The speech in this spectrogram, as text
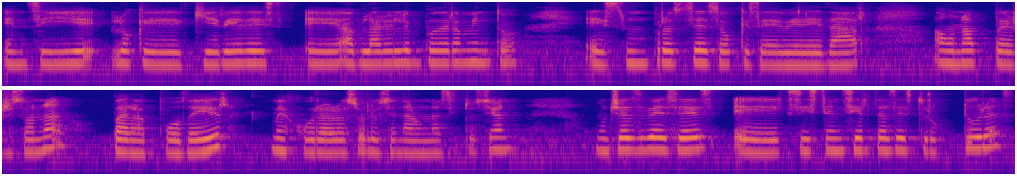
En sí lo que quiere eh, hablar el empoderamiento es un proceso que se debe de dar a una persona para poder mejorar o solucionar una situación. Muchas veces eh, existen ciertas estructuras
